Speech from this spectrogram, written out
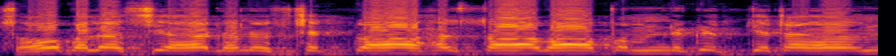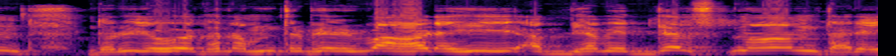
सौबल से धनुच्छिवा हस्तावापम निकृत्य दुर्योधनम त्रिभिर्वाण अभ्यविध्य स्नातरे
